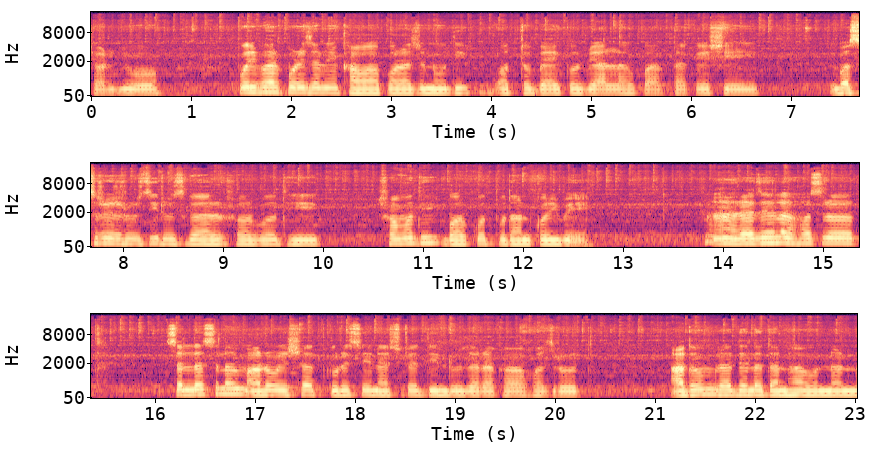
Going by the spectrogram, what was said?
স্বর্গীয় পরিবার পরিজনে খাওয়া পড়ার জন্য অধিক অর্থ ব্যয় করবে, আল্লাহ পাক তাকে সেই বছরের রুজি রোজগার সর্বাধিক সমধিক বরকত প্রদান করিবে। রাজা হজরত সাল্লাহ সাল্লাম আরও এরশাদ করেছেন, আশুরার দিন রোজা রাখা হজরত আদম রাদেলা তানহা অন্যান্য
